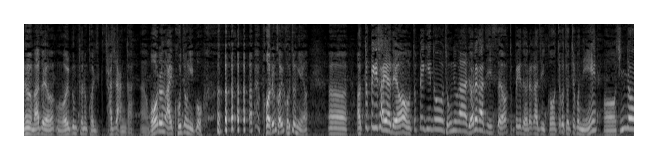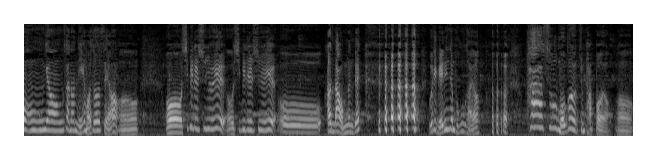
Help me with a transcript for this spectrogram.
네, 맞아요. 어, 월금토는 거의 자주 안 가. 어, 월은 아예 고정이고, 월은 거의 고정이에요. 어, 아, 뚝배기 사야 돼요. 뚝배기도 종류가 여러 가지 있어요. 뚝배기도 여러 가지 있고, 어쩌고 저쩌고님, 어, 신종영 산호님, 어서 오세요. 어, 어, 11일 수요일, 어, 11일 수요일, 어, 아, 나 없는데? 우리 매니저 보고 가요. 화 수 목은 좀 바빠요. 어,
